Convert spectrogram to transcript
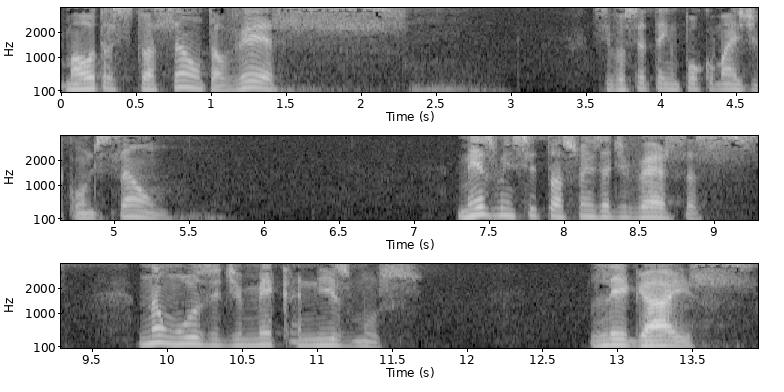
Uma outra situação, talvez, se você tem um pouco mais de condição, mesmo em situações adversas, não use de mecanismos legais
